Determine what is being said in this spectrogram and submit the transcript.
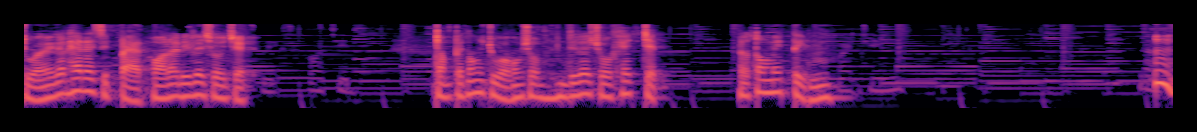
จั่วนี่ก็แค่ได้18พอแล้วดิเลอร์โชว์7 Makes 14. จำเป็นต้องจั่วคุณผู้ชมดิเลอร์โชว์แค่7เราต้องไม่ติ๋มอืม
